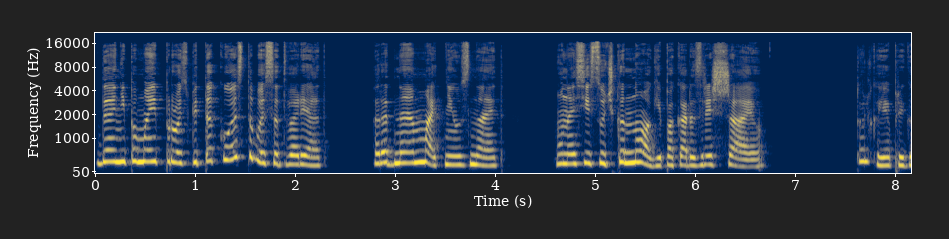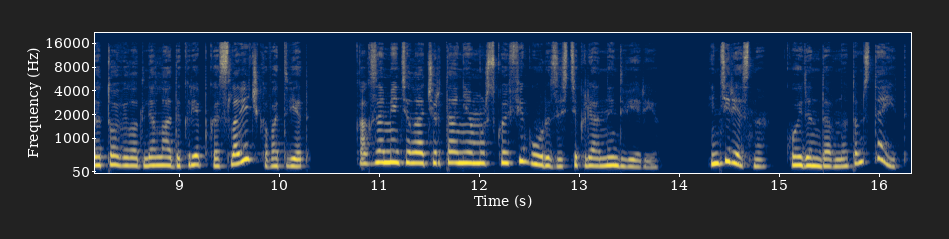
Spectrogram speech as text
Да они по моей просьбе такое с тобой сотворят. Родная мать не узнает. Уноси, сучка, ноги, пока разрешаю. Только я приготовила для Лады крепкое словечко в ответ, как заметила очертания мужской фигуры за стеклянной дверью. Интересно, Койден давно там стоит?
